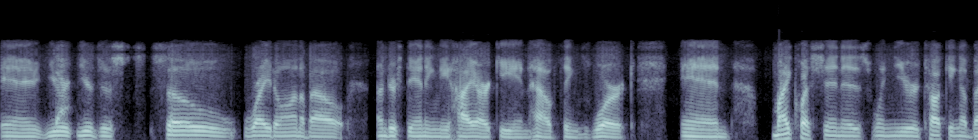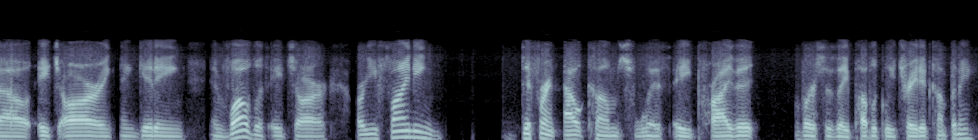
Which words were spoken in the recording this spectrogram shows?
And you're yeah. you're just so right on about understanding the hierarchy and how things work. And my question is when you're talking about HR and, and getting involved with HR, are you finding different outcomes with a private versus a publicly traded company?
